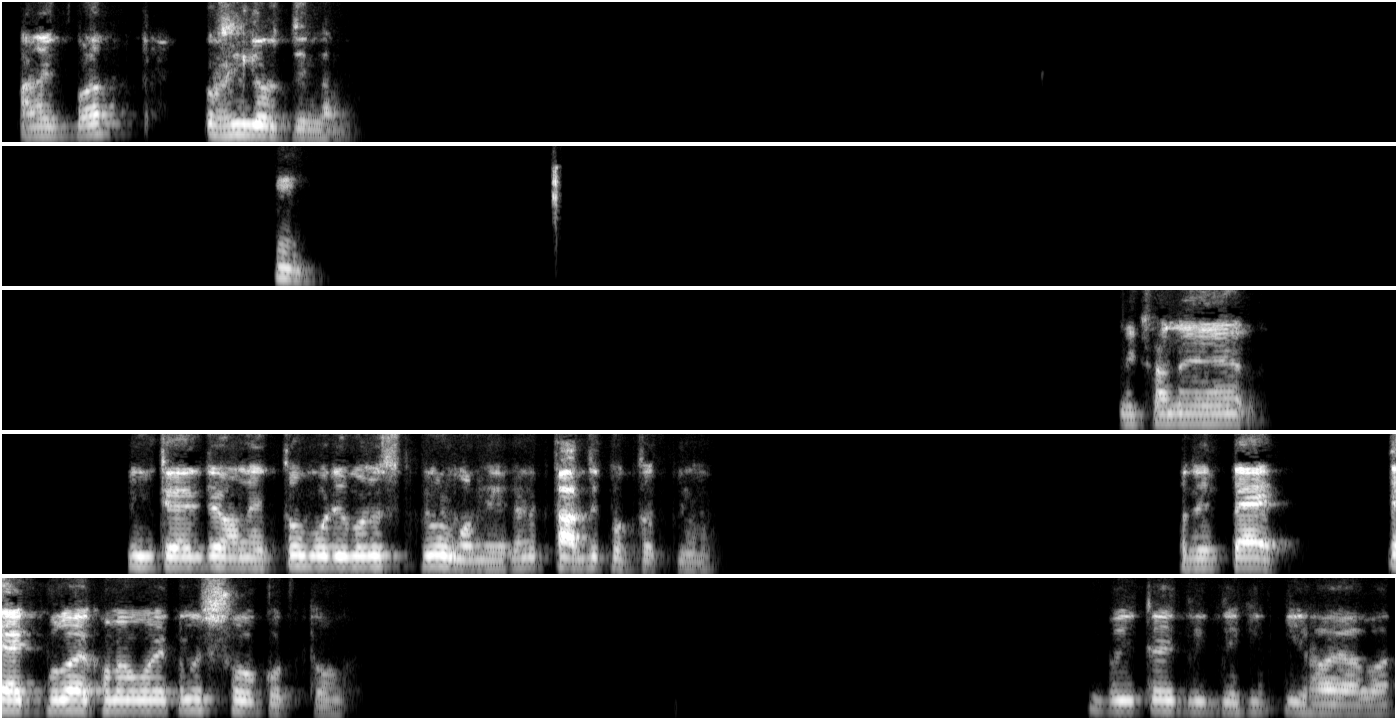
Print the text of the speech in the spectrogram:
আরেকবার রিলোড দিলাম। হুম। এখানে ইন্টারনেটে অনেক তো পরিমাণে স্লো মানে এখানে কাজই করতে না। মানে ট্যাগ ট্যাগগুলো এখন আমার এখানে শো করতো। দুইটাই দেখি কি হয় আবার।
